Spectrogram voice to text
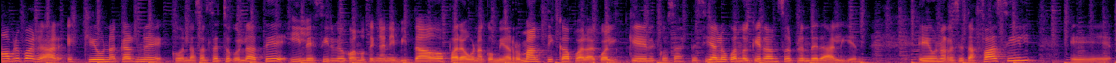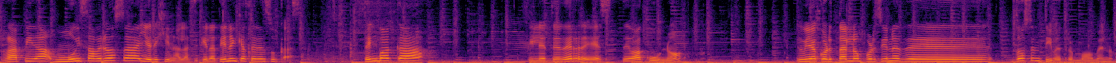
Vamos a preparar es que una carne con la salsa de chocolate y le sirve cuando tengan invitados para una comida romántica, para cualquier cosa especial o cuando quieran sorprender a alguien. Es una receta fácil, eh, rápida, muy sabrosa y original, así que la tienen que hacer en su casa. Tengo acá filete de res, de vacuno, y voy a cortarlo en porciones de 2 centímetros más o menos.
